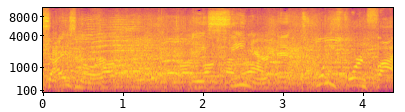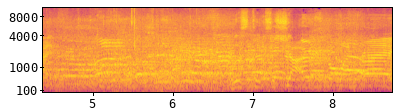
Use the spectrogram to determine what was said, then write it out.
Sizemore, a senior at 24 and 5. List takes a shot. There's going, Trey.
